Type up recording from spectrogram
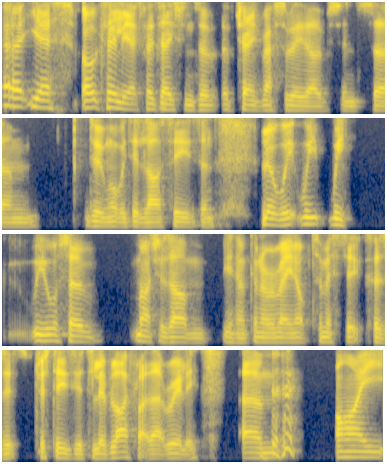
Uh, yes. Oh, clearly expectations have, have changed massively though since um, doing what we did last season. Look, we we we we also much as I'm, you know, going to remain optimistic because it's just easier to live life like that. Really, um, I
